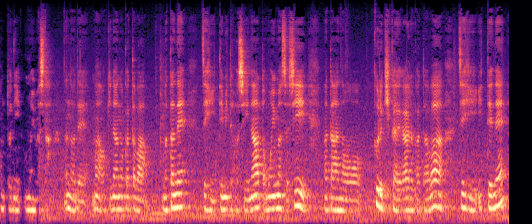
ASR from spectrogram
本当に思いました。なので、まあ、沖縄の方はまたねぜひ行ってみてほしいなと思いますしまたあの来る機会がある方はぜひ行ってね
